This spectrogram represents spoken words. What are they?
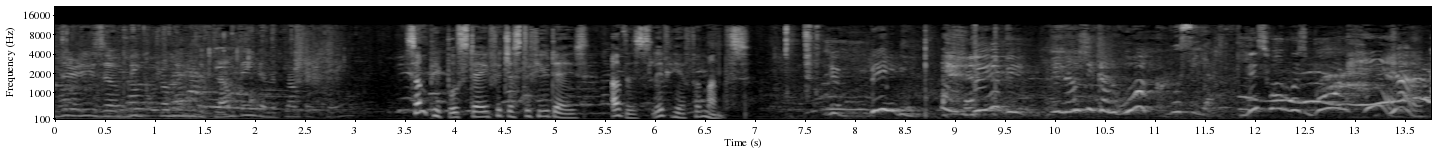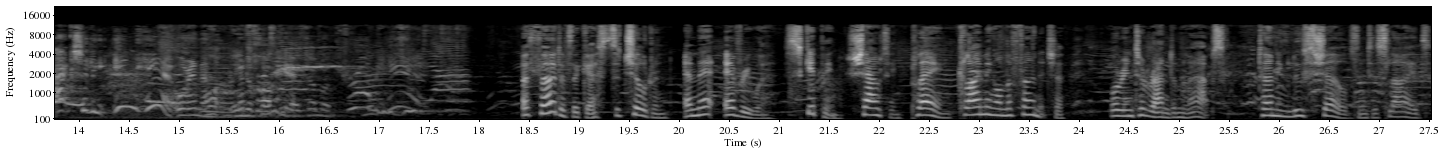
There is a big problem with the plumbing and the plumber came. Some people stay for just a few days, others live here for months. Your baby, baby, you know she can walk. Lucia. This one was born here. Yeah. Actually, in here or in the, In the hospital, here. come on. From here. A third of the guests are children, and they're everywhere, skipping, shouting, playing, climbing on the furniture, or into random laps, turning loose shelves into slides.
